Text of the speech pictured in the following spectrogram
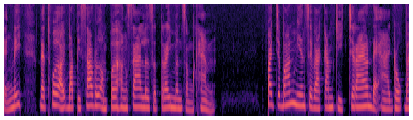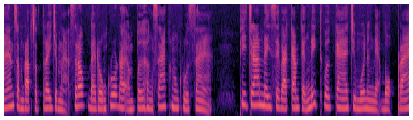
ទាំងនេះដែលធ្វើឲ្យបទពិសោធន៍ឬអំពើហិង្សាលើស្ត្រីមិនសំខាន់បច្ចុប្បន្នមានសេវាកម្មជាច្រើនដែលអាចរកបានសម្រាប់ស្ត្រីចំណាក់ស្រុកដែលរងគ្រោះដោយអំពើហិង្សាក្នុងគ្រួសារ។ ភាគច្រើននៃសេវាកម្មទាំងនេះធ្វើការជាមួយនឹងអ្នកបកប្រែ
